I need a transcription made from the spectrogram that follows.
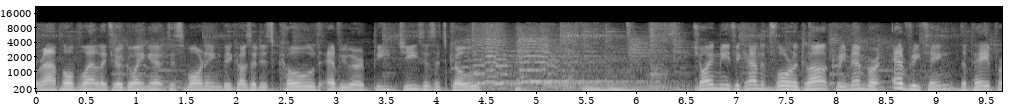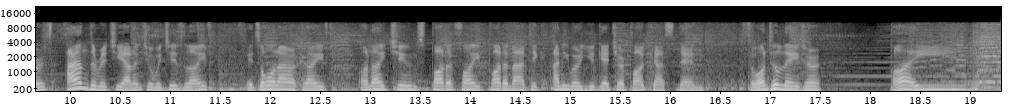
Wrap up well if you're going out this morning because it is cold everywhere. Be Jesus, it's cold. Join me if you can at 4 o'clock. Remember everything, the papers, and the Richie Allen Show, which is live. It's all archived on iTunes, Spotify, Podomatic, anywhere you get your podcasts then. So until later, bye.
